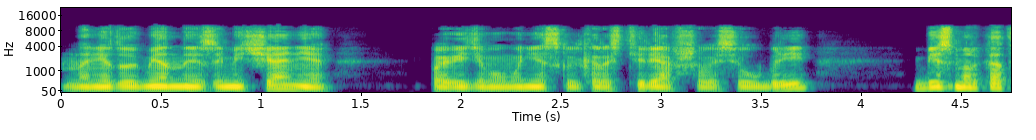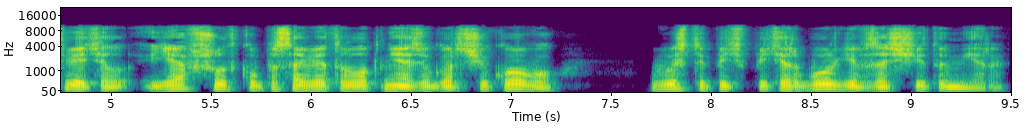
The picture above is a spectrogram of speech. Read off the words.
На недоуменное замечание, по-видимому, несколько растерявшегося Убри, Бисмарк ответил, «Я в шутку посоветовал князю Горчакову выступить в Петербурге в защиту мира».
